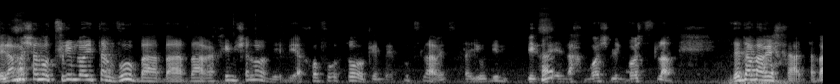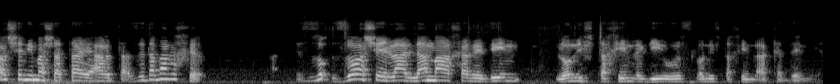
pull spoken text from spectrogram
ולמה שהנוצרים לא יתערבו בערכים שלו ויאכופו אותו בחוץ לארץ, את היהודים, אה? לחבוש, לגבוש צלב. זה דבר אחד. דבר שני, מה שאתה הערת, זה דבר אחר. זו, זו השאלה למה החרדים לא נפתחים לגיוס, לא נפתחים לאקדמיה.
